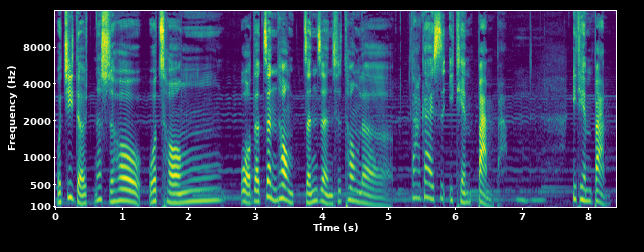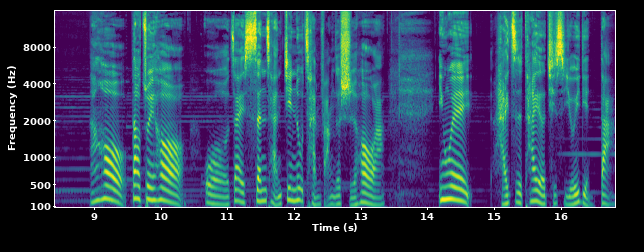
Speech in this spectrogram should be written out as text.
我记得那时候我从我的阵痛整整是痛了大概是一天半吧，一天半，然后到最后我在生产进入产房的时候啊，因为。孩子胎儿其实有一点大，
